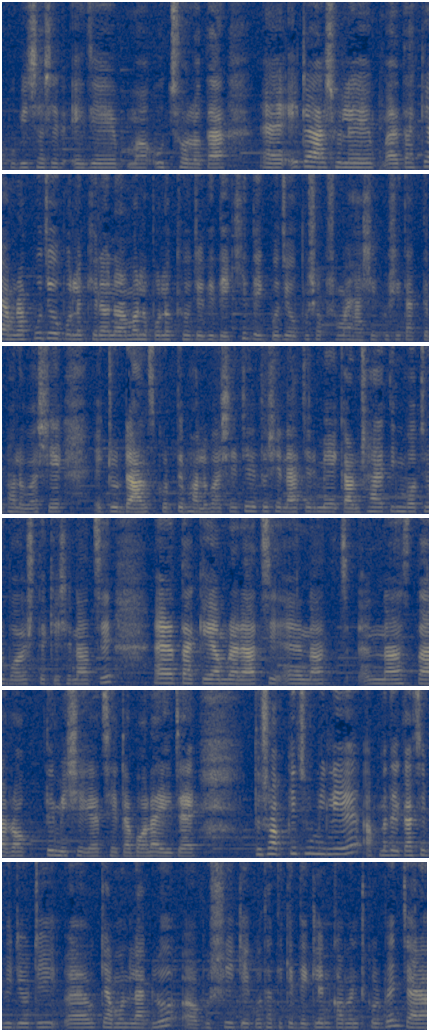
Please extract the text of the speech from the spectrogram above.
অপু বিশ্বাসের এই যে উচ্ছলতা এটা আসলে তাকে আমরা পুজো উপলক্ষে না নর্মাল উপলক্ষেও যদি দেখি, দেখব যে অপু সবসময় হাসি খুশি থাকতে ভালোবাসে, একটু ডান্স করতে ভালোবাসে। যেহেতু সে নাচের মেয়ে, কারণ সাড়ে তিন বছর বয়স থেকে সে নাচে তাকে আমরা নাচে নাচ নাচ তার রক্তে মিশে গেছে, এটা বলাই যায়। তো সব কিছু মিলিয়ে আপনাদের কাছে ভিডিওটি কেমন লাগল? অবশ্যই কে কোথা থেকে দেখলেন কমেন্ট করবেন। যারা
